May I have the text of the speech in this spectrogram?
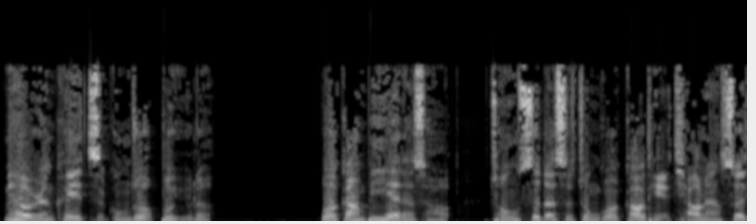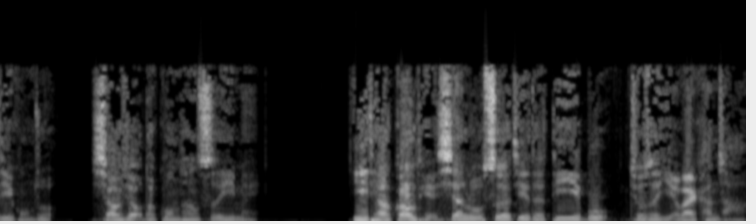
没有人可以只工作不娱乐。我刚毕业的时候，从事的是中国高铁桥梁设计工作，小小的工程师一枚。一条高铁线路设计的第一步就是野外勘察，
